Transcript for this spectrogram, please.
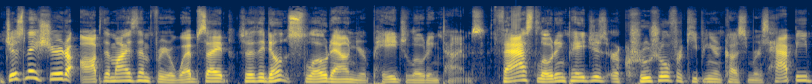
Just make sure to optimize them for your website so that they don't slow down your page loading times. Fast loading pages are crucial for keeping your customers happy,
